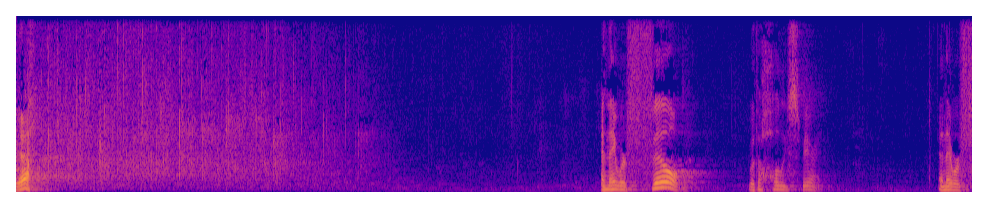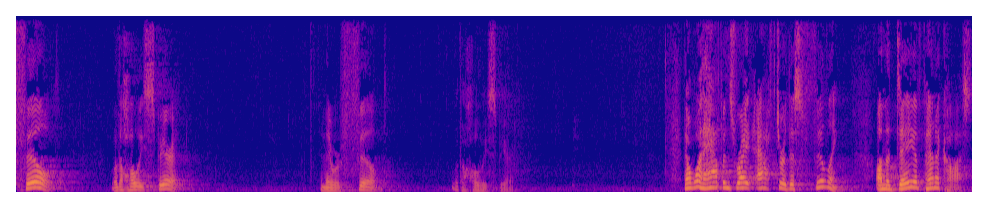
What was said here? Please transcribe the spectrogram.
Yeah. And they were filled with the Holy Spirit. And they were filled with the Holy Spirit. And they were filled with the Holy Spirit. Now, what happens right after this filling? On the day of Pentecost,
